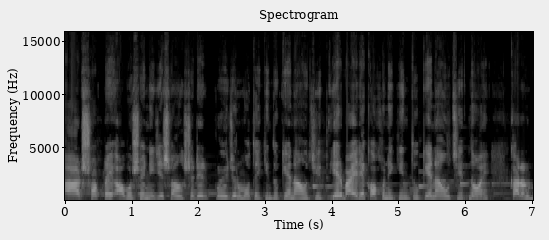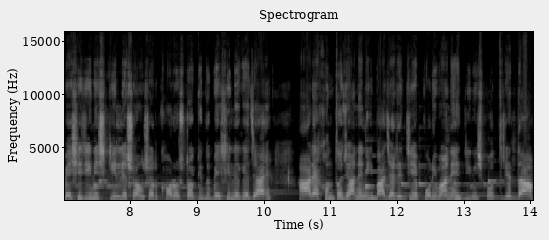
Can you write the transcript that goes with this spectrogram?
আর সবটাই অবশ্যই নিজের সংসারের প্রয়োজন মতোই কিন্তু কেনা উচিত। এর বাইরে কখনই কিন্তু কেনা উচিত নয়। কারণ বেশি জিনিস কিনলে সংসার খরচটাও কিন্তু বেশি লেগে যায়। আর এখন তো জানেনই বাজারে যে পরিমাণে জিনিসপত্রের দাম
